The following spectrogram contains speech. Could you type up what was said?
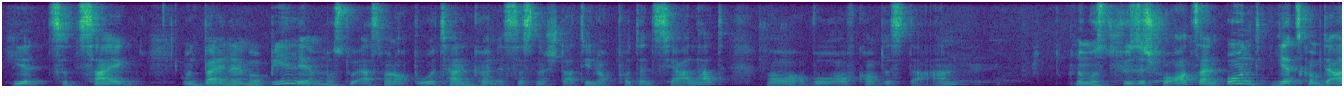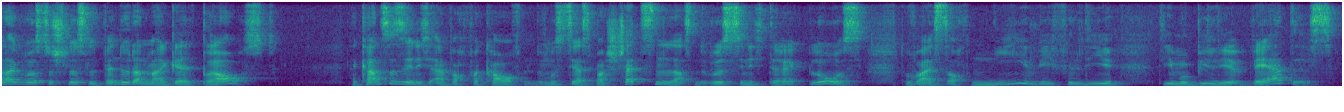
hier zu zeigen. Und bei einer Immobilie musst du erstmal noch beurteilen können, ist das eine Stadt, die noch Potenzial hat? Worauf kommt es da an? Du musst physisch vor Ort sein. Und jetzt kommt der allergrößte Schlüssel, wenn du dann mal Geld brauchst, dann kannst du sie nicht einfach verkaufen. Du musst sie erstmal schätzen lassen. Du wirst sie nicht direkt los. Du weißt auch nie, wie viel die, die Immobilie wert ist.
